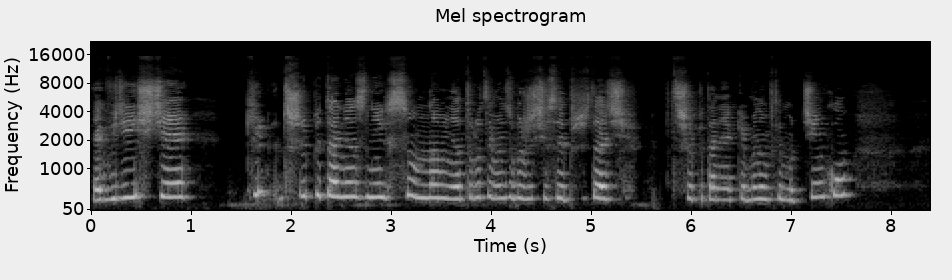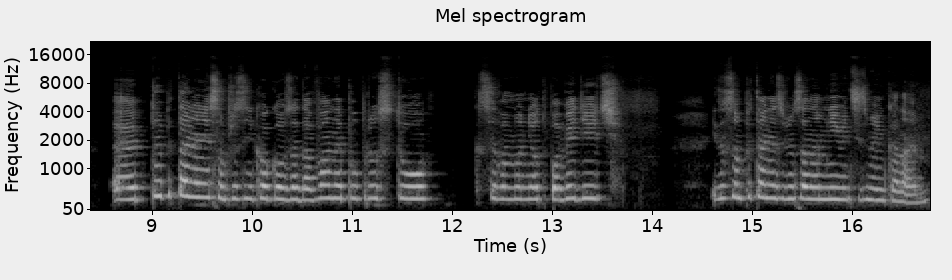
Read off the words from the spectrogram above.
Jak widzieliście, Kil- trzy pytania z nich są na miniaturce, więc możecie sobie przeczytać trzy pytania, jakie będą w tym odcinku. E, te pytania nie są przez nikogo zadawane, po prostu chcę wam na nie odpowiedzieć. I to są pytania związane mniej więcej z moim kanałem.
